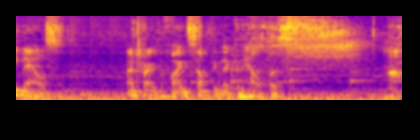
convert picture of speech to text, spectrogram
Emails. I'm trying to find something that can help us. Huh.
